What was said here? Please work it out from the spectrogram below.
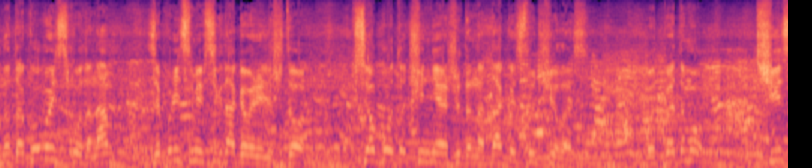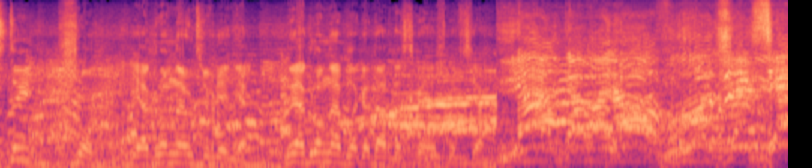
но такого исхода нам за кулисами всегда говорили, что все будет очень неожиданно, так и случилось. Вот поэтому чистый шок и огромное удивление. Ну и огромная благодарность, конечно, всем. Я Ковалев лучше всех!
